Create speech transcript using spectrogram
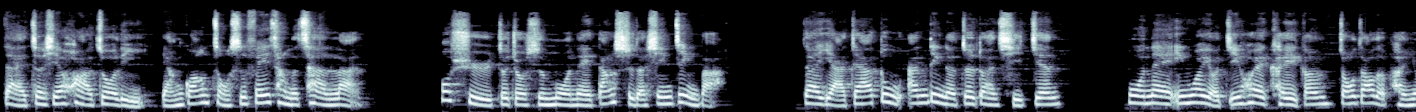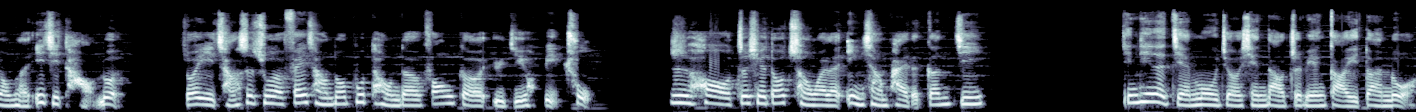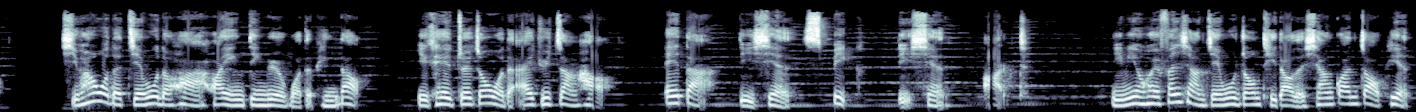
在这些画作里，阳光总是非常的灿烂。或许这就是莫内当时的心境吧。在雅加杜安定的这段期间。莫内因为有机会可以跟周遭的朋友们一起讨论，所以尝试出了非常多不同的风格以及笔触。日后这些都成为了印象派的根基。今天的节目就先到这边告一段落，喜欢我的节目的话，欢迎订阅我的频道，也可以追踪我的 IG 账号 Ada 底线 Speak 底线 Art，里面会分享节目中提到的相关照片，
